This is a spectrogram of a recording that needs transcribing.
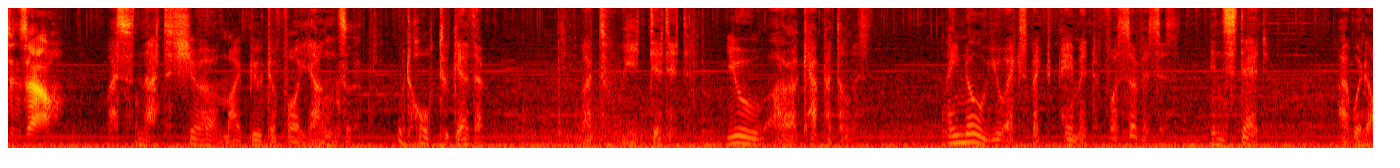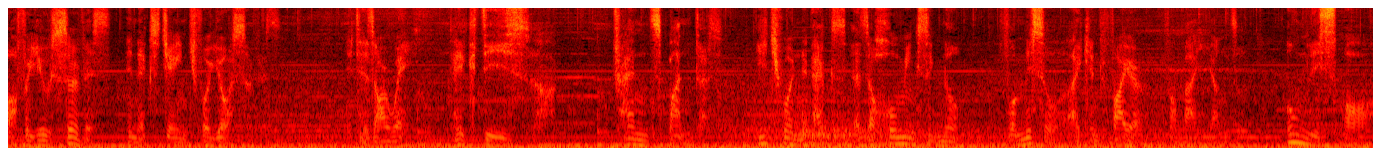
Captain Zhao. Was not sure my beautiful Yangtze would hold together. But we did it. You are a capitalist. I know you expect payment for services. Instead, I would offer you service in exchange for your service. It is our way. Take these uh, transponders. Each one acts as a homing signal for missile I can fire from my Yangtze. Only small,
